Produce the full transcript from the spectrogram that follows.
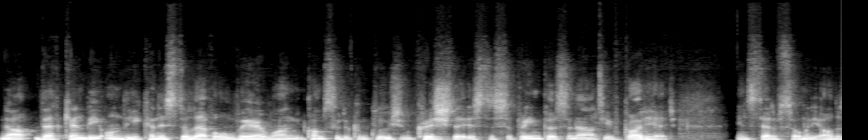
Now, that can be on the Kanista level where one comes to the conclusion Krishna is the Supreme Personality of Godhead instead of so many other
